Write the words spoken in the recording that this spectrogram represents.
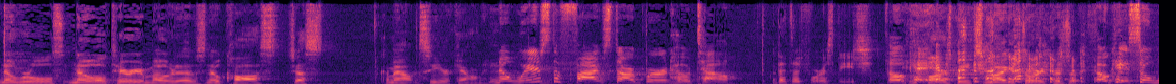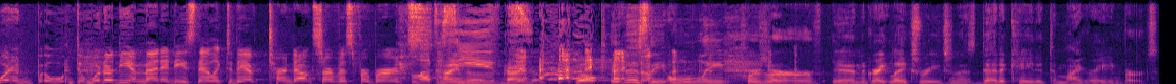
no rules, no ulterior motives, no cost. Just come out and see your county. Now, where's the five star bird hotel? That's at Forest Beach. Okay. Forest Beach Migratory Preserve. Okay, so what what are the amenities there? Like, do they have turn down service for birds? Lots of Kind seeds. of, kind of. Well, it is the only preserve in the Great Lakes region that's dedicated to migrating birds.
